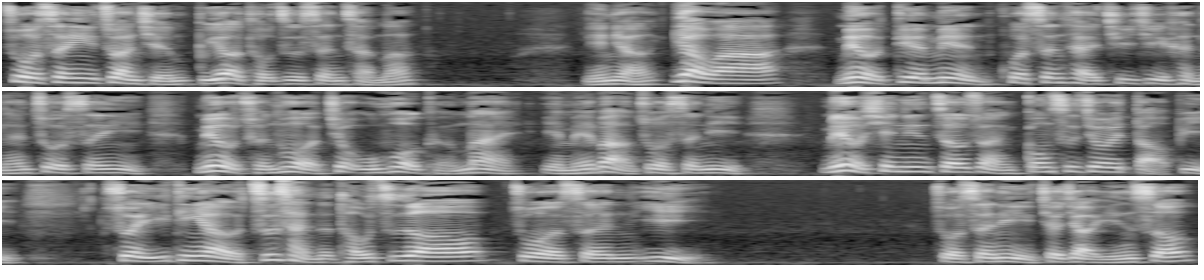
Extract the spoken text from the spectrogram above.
做生意赚钱不要投资生产吗？林娘要啊，没有店面或生产机器很难做生意，没有存货就无货可卖，也没办法做生意，没有现金周转，公司就会倒闭。所以一定要有资产的投资哦，做生意，做生意就叫营收，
